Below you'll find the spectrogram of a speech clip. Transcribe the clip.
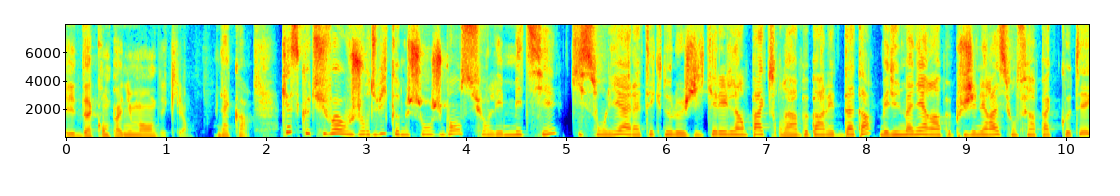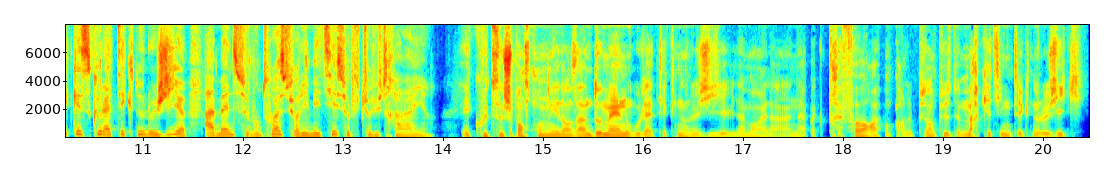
et d'accompagnement des clients. D'accord. Qu'est-ce que tu vois aujourd'hui comme changement sur les métiers qui sont liés à la technologie? Quel est l'impact? On a un peu parlé de data, mais d'une manière un peu plus générale, si on fait un de côté, qu'est-ce que la technologie euh, amène selon toi sur les métiers, sur le futur du travail? Écoute, je pense qu'on est dans un domaine où la technologie, évidemment, elle a un impact très fort. On parle de plus en plus de marketing technologique.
